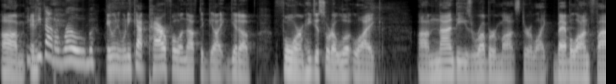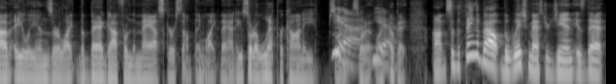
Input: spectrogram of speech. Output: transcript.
Um, He, and he found a robe. And when, when he got powerful enough to get, like get a form, he just sort of looked like um, '90s rubber monster, like Babylon Five aliens, or like the bad guy from The Mask, or something like that. He was sort of leprechaun-y, sort Yeah, of, sort of yeah. like okay. Um, so the thing about the Wishmaster Jinn is that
